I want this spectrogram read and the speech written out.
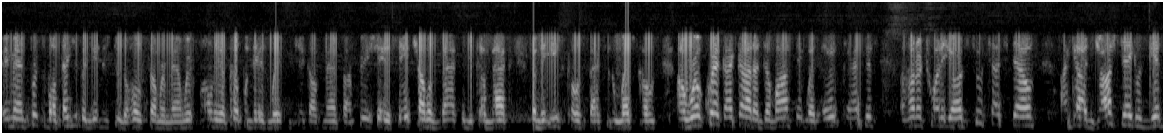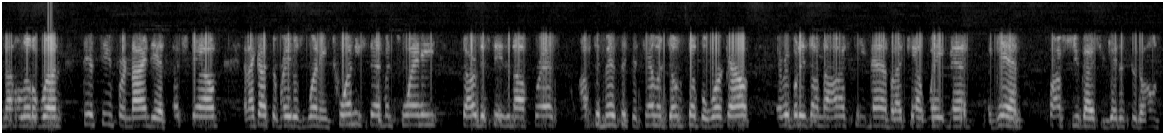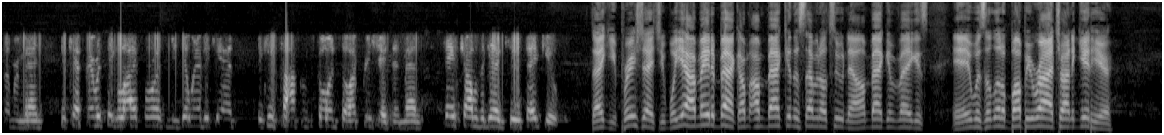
Hey, man, first of all, thank you for getting us through the whole summer, man. We're only a couple days away from kickoff, man, so I appreciate it. Safe travels back when you come back from the East Coast back to the West Coast. Uh, real quick, I got a Davante with eight catches, 120 yards, two touchdowns. I got Josh Jacobs getting on a little run, 15 for 90, a touchdown. And I got the Raiders winning 27-20. Started the season off fresh. Optimistic that Chandler Jones stuff will work out. Everybody's on the hot seat, man, but I can't wait, man. Again, props to you guys for getting us through the whole summer, man. You kept everything live for us, and you did whatever you can to keep talking going, so I appreciate that, man. Safe travels again, Q. Thank you. Thank you. Appreciate you. Well, yeah, I made it back. I'm, I'm back in the 702 now. I'm back in Vegas. And it was a little bumpy ride trying to get here,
